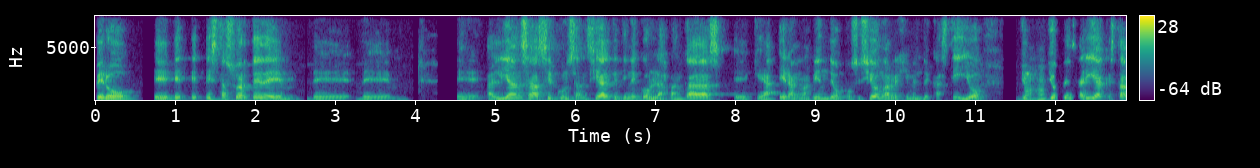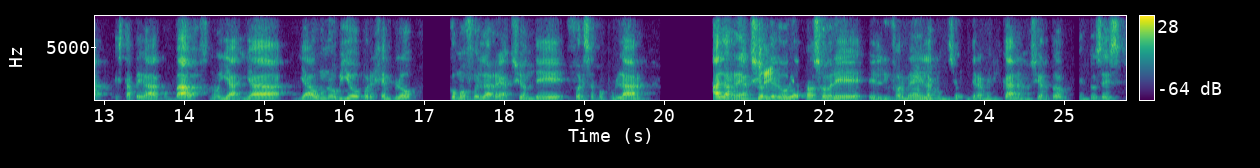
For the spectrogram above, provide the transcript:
Pero eh, e, e, esta suerte de, de, eh, alianza circunstancial que tiene con las bancadas que eran más bien de oposición al régimen de Castillo, yo, yo pensaría que está, está pegada con babas, ¿no? Ya, ya, ya uno vio, por ejemplo, cómo fue la reacción de Fuerza Popular a la reacción del gobierno sobre el informe de la Comisión Interamericana, ¿no es cierto? Entonces,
